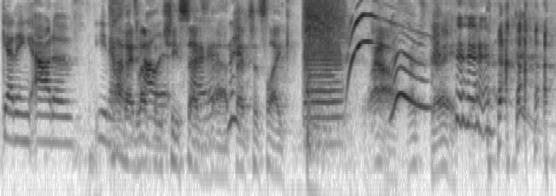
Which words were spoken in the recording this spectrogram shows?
getting out of you know. God, I love when she says part. that. That's just like, wow, that's great.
